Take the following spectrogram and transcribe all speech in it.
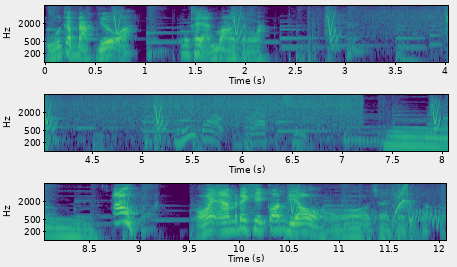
โอ้ยกับดักเยอะว่ะมันขยันวางจังวะอืมเอ้า อ๋ออแอมไม่ได้เค้กก้อนเดียว อ๋อ ใช่ใช่ถูกแ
